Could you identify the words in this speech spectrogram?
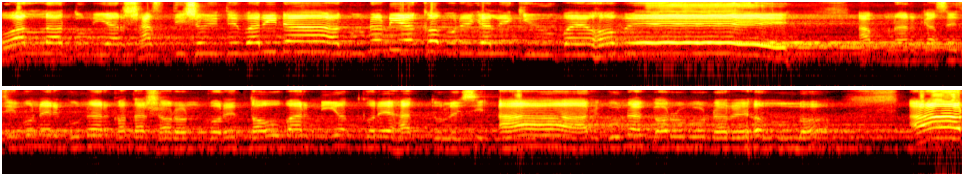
ও আল্লাহ, দুনিয়ার শাস্তি সইতে পারি না গুণা নিয়ে কবরে গেলে কি উপায় হবে? আপনার কাছে জীবনের গুনার কথা স্মরণ করে তওবার নিয়ত করে হাত তুলেছি, আর গুনাহ করব না রে আল্লাহ, আর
